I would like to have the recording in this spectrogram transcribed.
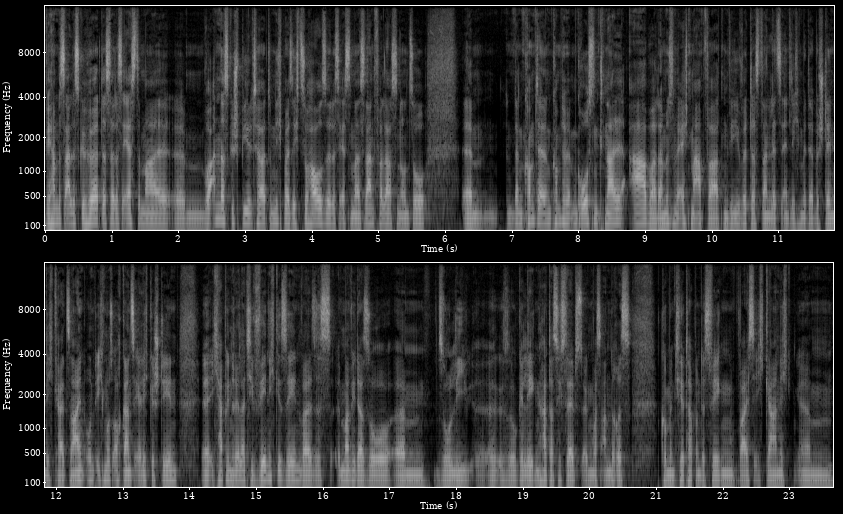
wir haben das alles gehört, dass er das erste Mal ähm, woanders gespielt hat und nicht bei sich zu Hause, das erste Mal das Land verlassen und so. Ähm, dann kommt er, dann kommt er mit einem großen Knall, aber da müssen wir echt mal abwarten, wie wird das dann letztendlich mit der Beständigkeit sein. Und ich muss auch ganz ehrlich gestehen, äh, ich habe ihn relativ wenig gesehen, weil es immer wieder so, ähm, so, äh, so gelegen hat, dass ich selbst irgendwas anderes kommentiert habe und deswegen weiß ich gar nicht ähm,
